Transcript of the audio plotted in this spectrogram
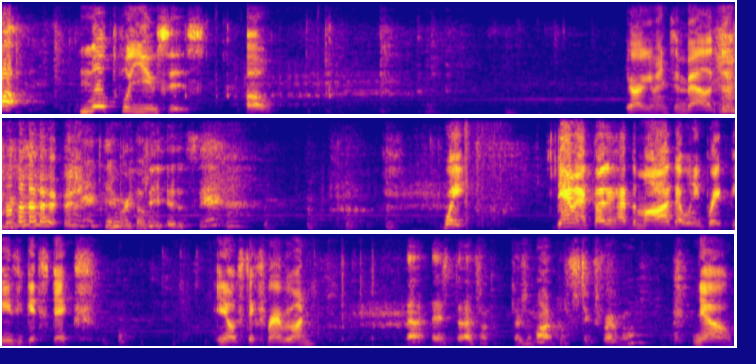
Ha! Multiple uses. Oh. Your argument's invalid. it really is. Wait. Damn it, I thought it had the mod that when you break these, you get sticks. You know, sticks for everyone. That is, that's a, there's a mod called Sticks for Everyone? No,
